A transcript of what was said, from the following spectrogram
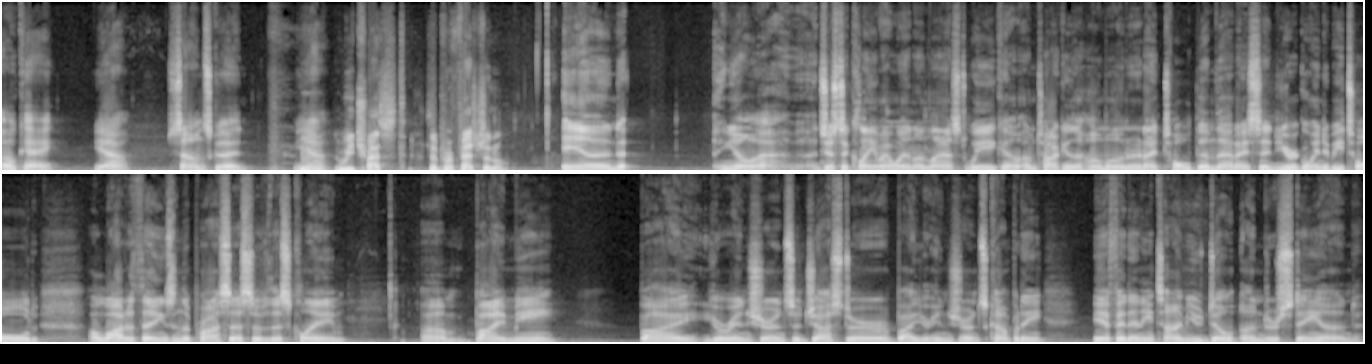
okay, yeah, sounds good. Yeah. We trust the professional. and you know, uh, just a claim I went on last week. uh, I'm talking to the homeowner, and I told them that I said you're going to be told a lot of things in the process of this claim um, by me, by your insurance adjuster, by your insurance company. If at any time you don't understand,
